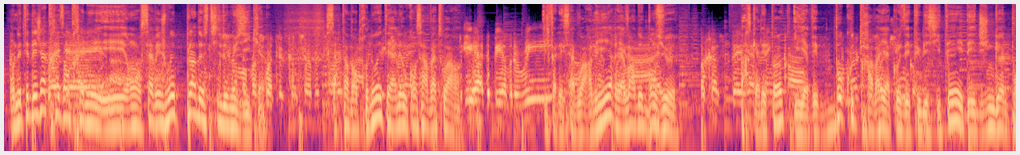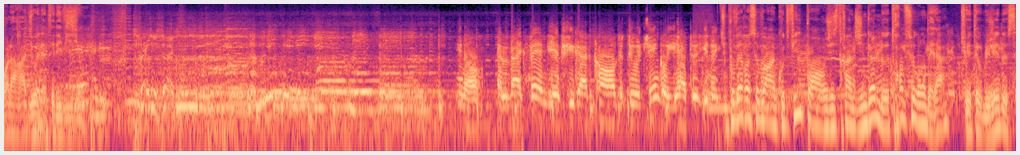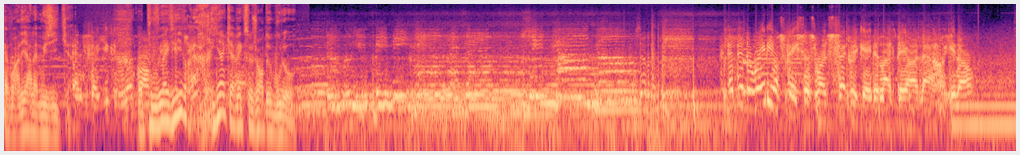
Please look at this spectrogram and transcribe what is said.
On était déjà très entraînés et on savait jouer plein de styles de musique. Certains d'entre nous étaient allés au conservatoire. You had to be able to read. Il fallait savoir lire et avoir de bons yeux. Parce qu'à l'époque, il y avait beaucoup de travail à cause des publicités et des jingles pour la radio et la télévision. Tu pouvais recevoir un coup de fil pour enregistrer un jingle de 30 secondes et là, tu étais obligé de savoir lire la musique. On pouvait vivre rien qu'avec ce genre de boulot.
